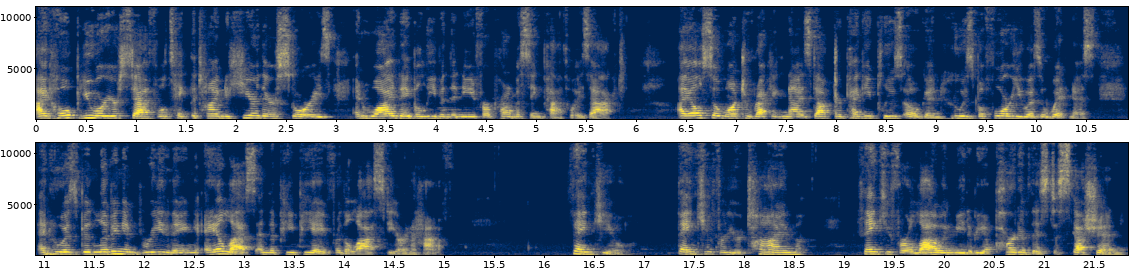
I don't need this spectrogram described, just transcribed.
I hope you or your staff will take the time to hear their stories and why they believe in the need for a Promising Pathways Act. I also want to recognize Dr. Peggy Plews Ogan, who is before you as a witness and who has been living and breathing ALS and the PPA for the last year and a half. Thank you. Thank you for your time. Thank you for allowing me to be a part of this discussion.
